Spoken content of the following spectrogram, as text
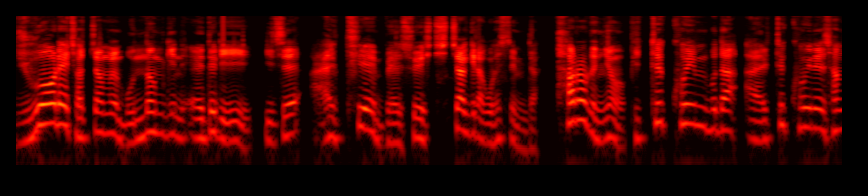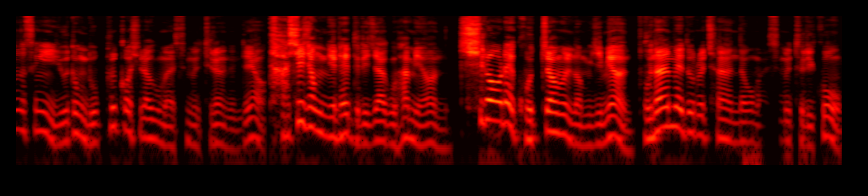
6월에 저점을 못 넘긴 애들이 이제 알트의 매수의 시작이라고 했습니다. 8월은요, 비트코인보다 알트코인의 상승이 유독 높을 것이라고 말씀을 드렸는데요. 다시 정리를 해드리자고 하면 7월에 고점을 넘기면 분할 매도를 쳐야 한다고 말씀을 드리고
